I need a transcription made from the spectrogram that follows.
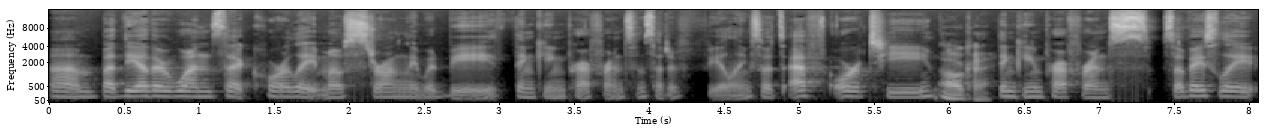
Um, but the other ones that correlate most strongly would be thinking preference instead of feeling. So it's F or T. Okay. thinking preference. So basically,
